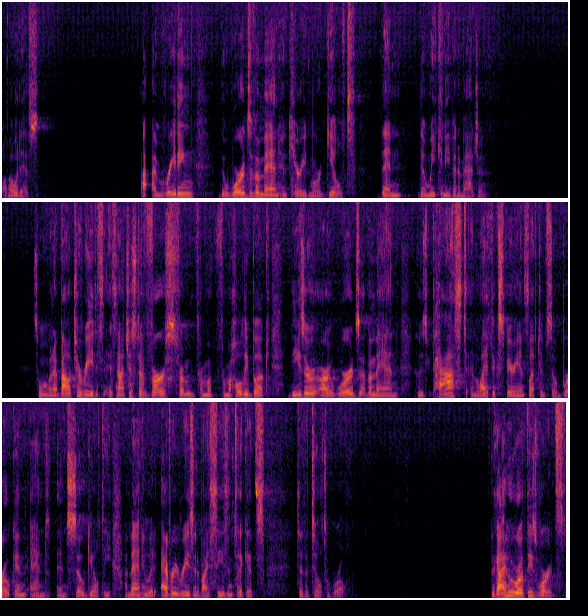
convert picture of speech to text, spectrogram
although it is. I, I'm reading the words of a man who carried more guilt than, than we can even imagine. So, what I'm about to read is it's not just a verse from, from, a, from a holy book. These are, are words of a man whose past and life experience left him so broken and, and so guilty, a man who had every reason to buy season tickets to the Tilt-A-Whirl. The guy who wrote these words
